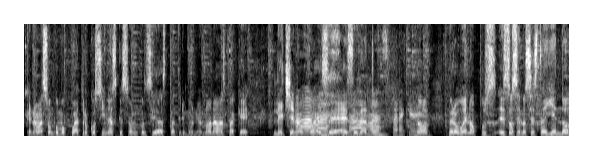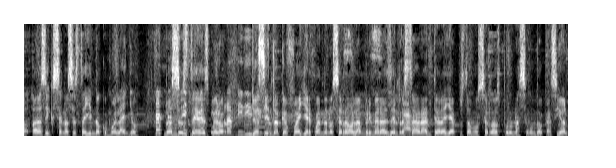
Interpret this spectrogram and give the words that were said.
que nada más son como cuatro cocinas que son consideradas patrimonio, ¿no? Nada más para que le echen Nada ojo a ese, a ese dato. para que ¿No? Pero bueno, pues esto se nos está yendo, ahora sí que se nos está yendo como el año. No sé Sí, ustedes, pero yo siento que fue ayer cuando nos cerraron la Sí, primera vez del claro. restaurante, ahora ya pues estamos cerrados por una segunda ocasión.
